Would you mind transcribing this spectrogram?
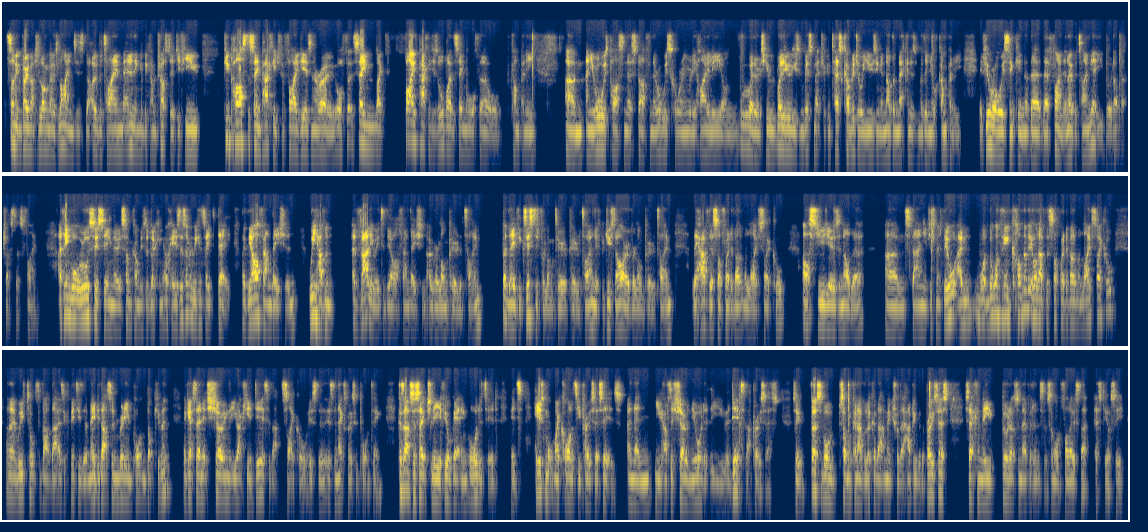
something very much along those lines is that over time, anything can become trusted. If you if you pass the same package for five years in a row, or for the same like five packages all by the same author or company um, and you're always passing their stuff and they're always scoring really highly on whether it's you whether you're using risk metric and test coverage or using another mechanism within your company. If you're always thinking that they're they're fine then over time yeah you build up that trust. That's fine. I think what we're also seeing though is some companies are looking okay is there something we can say today? Like the r foundation we haven't evaluated the r foundation over a long period of time but they've existed for a long period of time. They've produced r over a long period of time they have their software development life cycle. R Studio is another. Um, Stan, you just mentioned they all, and what the one thing in common, they all have the software development life cycle. And we've talked about that as a committee that maybe that's a really important document. I guess then it's showing that you actually adhere to that cycle is the is the next most important thing. Because that's essentially if you're getting audited, it's here's what my quality process is, and then you have to show in the audit that you adhere to that process. So first of all, someone can have a look at that and make sure they're happy with the process. Secondly, build up some evidence that someone follows that SDLC.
